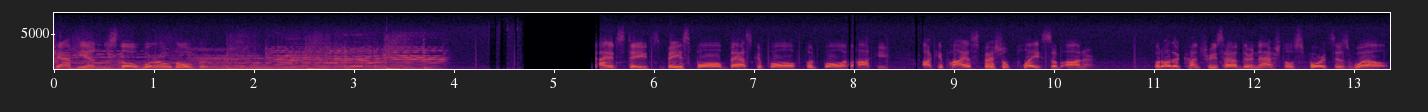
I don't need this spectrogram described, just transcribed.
champions the world over. United States, baseball, basketball, football, and hockey occupy a special place of honor. But other countries have their national sports as well.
